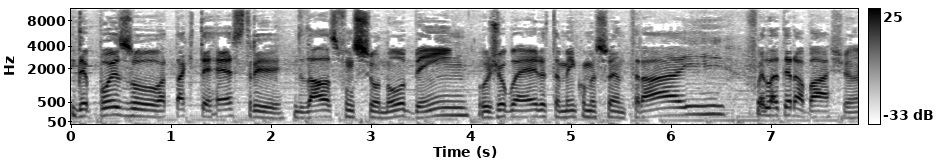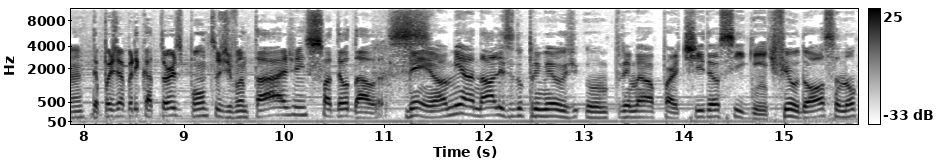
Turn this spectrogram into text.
Depois o ataque terrestre de Dallas funcionou bem, o jogo aéreo também começou a entrar e foi ladeira abaixo, né? Depois de abrir 14 pontos de vantagem, só deu Dallas. Bem, a minha análise do primeiro, primeira partida é o seguinte: Phil Dawson não.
